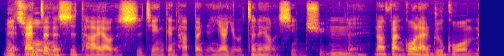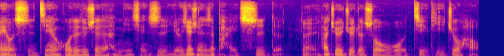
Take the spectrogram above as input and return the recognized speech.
没错。但这个是他要有时间，跟他本人要有真的要有兴趣，嗯，对。那反过来，如果没有时间，或者是觉得很明显是有些学生是排斥的，对，他就会觉得说我解题就好，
